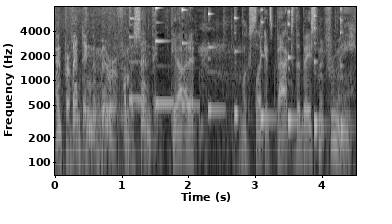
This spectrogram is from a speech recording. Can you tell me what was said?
and preventing the mirror from ascending. Got it. Looks like it's back to the basement for me.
